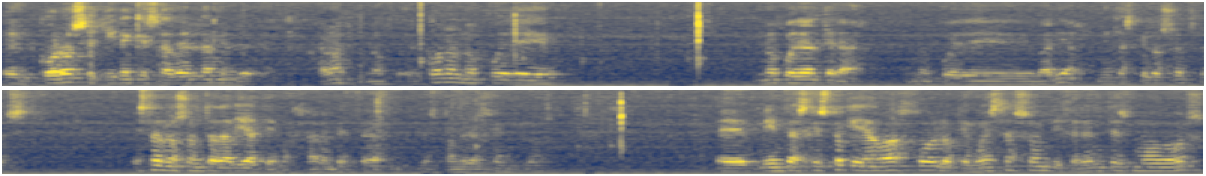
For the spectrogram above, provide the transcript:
el coro se tiene que saber la melodía. el coro no puede, no puede alterar, no puede variar, mientras que los otros. Estos no son todavía temas, ahora empezar, les pondré ejemplos. Eh, mientras que esto que hay abajo lo que muestra son diferentes modos,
